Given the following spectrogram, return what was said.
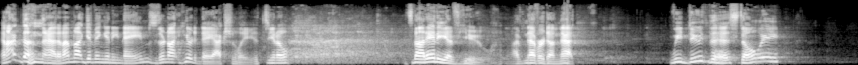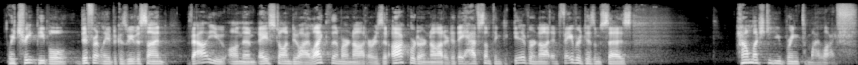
And I've done that and I'm not giving any names. They're not here today, actually. It's, you know, it's not any of you. I've never done that. We do this, don't we? We treat people differently because we've assigned value on them based on do I like them or not, or is it awkward or not, or do they have something to give or not? And favoritism says, how much do you bring to my life?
